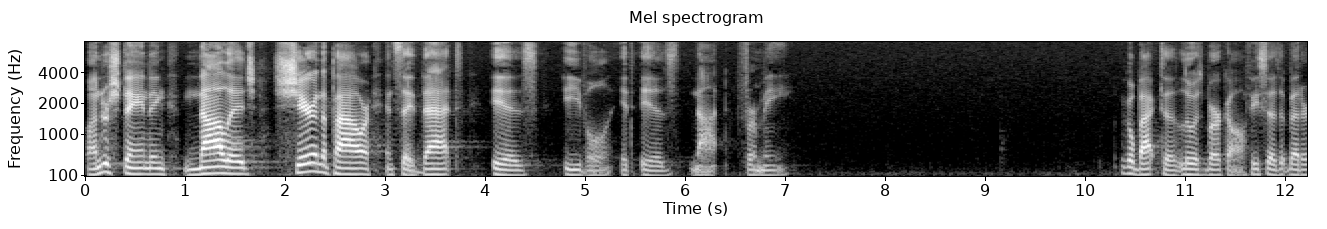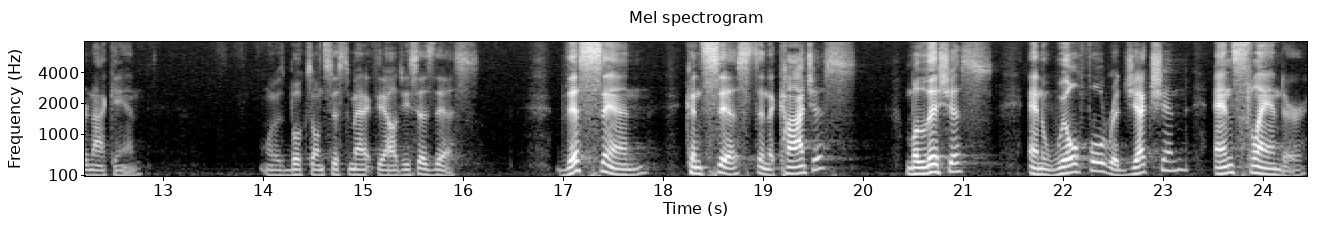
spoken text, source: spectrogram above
understanding, knowledge, sharing the power, and say, that is evil. It is not for me. we go back to Louis Berkhof. He says it better than I can. One of his books on systematic theology. He says this This sin consists in the conscious, malicious, and willful rejection and slander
